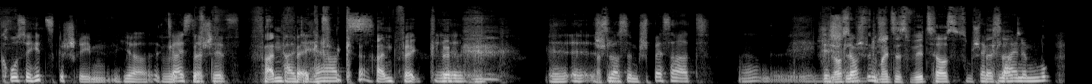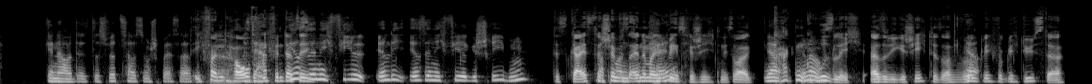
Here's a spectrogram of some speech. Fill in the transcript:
große Hits geschrieben. Hier, Geisterschiff, Fun Kalte Fact. Herz. Fun Fact. äh, äh, äh, Schloss im Spessart, ne? Das Schloss, Schloss du im meinst das Wirtshaus zum der Spessart? kleine Muck. Genau, das, das Wirtshaus im Spessart. Ich fand Ja. Hauf, der ich finde irrsinnig viel, irrsinnig viel geschrieben. Das Geisterschiff ist eine so meiner kennt. Lieblingsgeschichten. Die ist aber Ja, kackengruselig. Also die Geschichte ist auch wirklich, wirklich düster.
